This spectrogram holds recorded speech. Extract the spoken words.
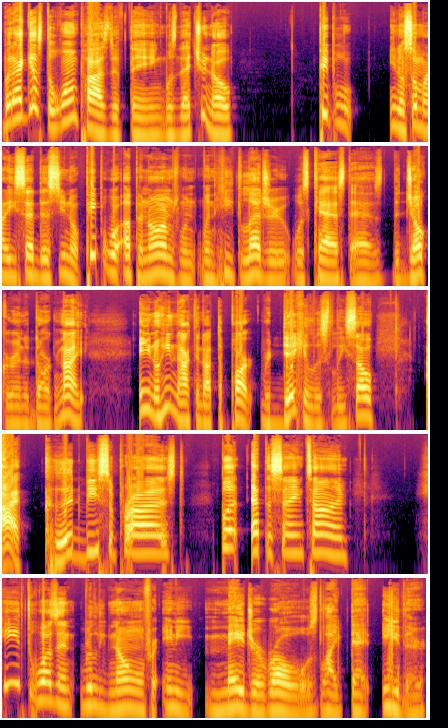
But I guess the one positive thing was that, you know, people you know, somebody said this, you know, people were up in arms when when Heath Ledger was cast as the Joker in The Dark Knight. And you know, he knocked it out the park ridiculously. So I could be surprised, but at the same time, Heath wasn't really known for any major roles like that either.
